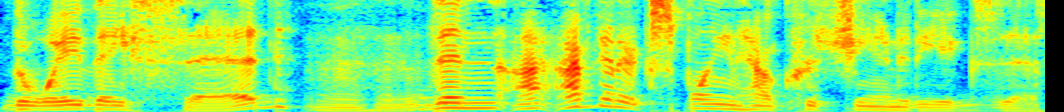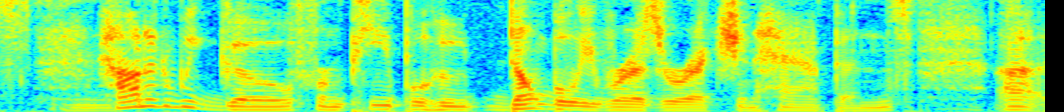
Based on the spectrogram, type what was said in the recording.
the way they said, mm-hmm. then I, I've got to explain how Christianity exists. Mm-hmm. How did we go from people who don't believe resurrection happens, uh,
